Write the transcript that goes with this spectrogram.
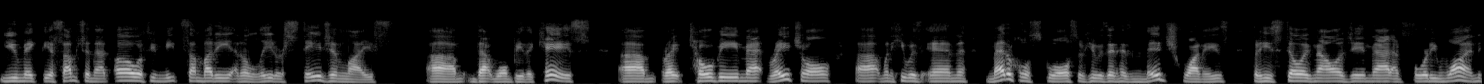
you make the assumption that, oh, if you meet somebody at a later stage in life, um, that won't be the case um, right? Toby met Rachel uh, when he was in medical school, so he was in his mid twenties, but he's still acknowledging that at forty one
